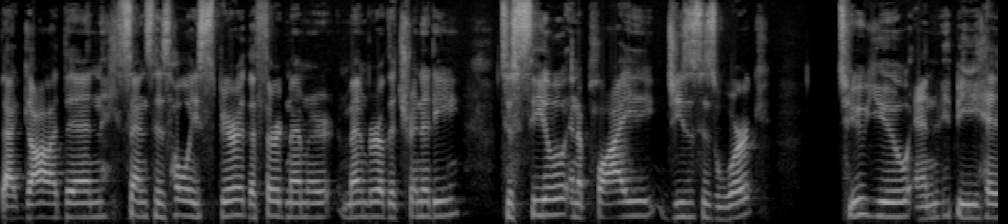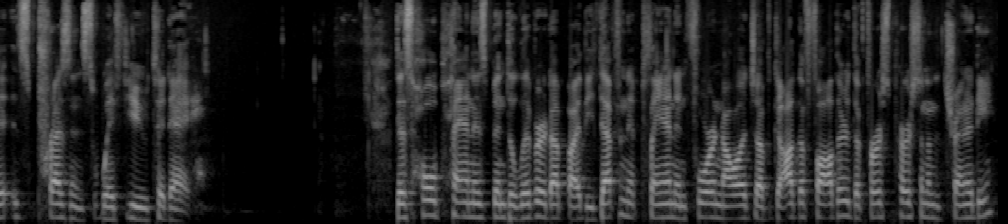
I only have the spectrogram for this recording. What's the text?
That God then sends his Holy Spirit, the third member, member of the Trinity, to seal and apply Jesus' work to you and be his presence with you today. This whole plan has been delivered up by the definite plan and foreknowledge of God the Father, the first person of the Trinity.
